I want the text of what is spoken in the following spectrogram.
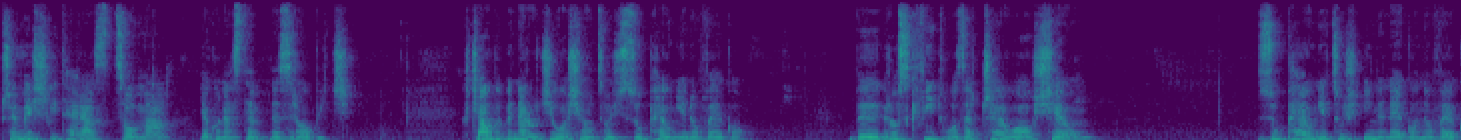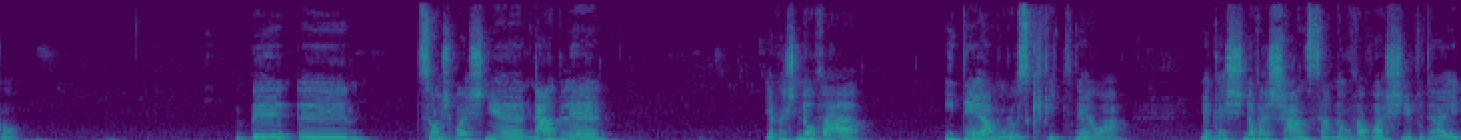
przemyśli teraz, co ma jako następne zrobić. Chciałby, by narodziło się coś zupełnie nowego, by rozkwitło, zaczęło się zupełnie coś innego, nowego, by coś właśnie nagle, jakaś nowa idea mu rozkwitnęła, jakaś nowa szansa, nowa właśnie tutaj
